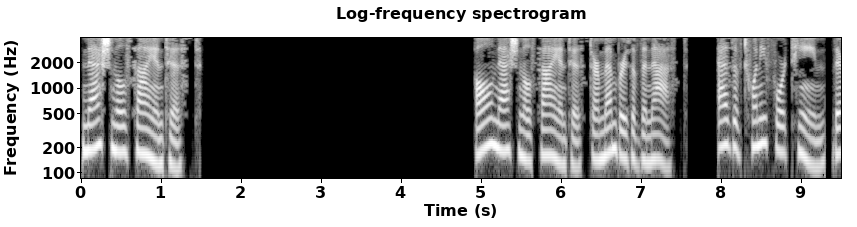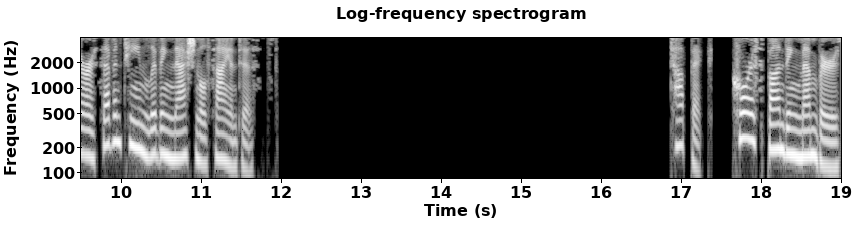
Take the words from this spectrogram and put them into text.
National Scientist. All national scientists are members of the NAST. As of 2014, there are 17 living national scientists. Topic: Corresponding members.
